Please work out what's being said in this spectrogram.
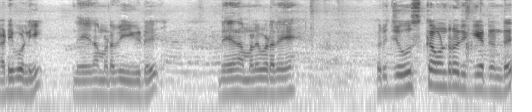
അടിപൊളി. ഇതേ നമ്മുടെ വീട്. ദേ നമ്മളിവിടെ ഒരു ജ്യൂസ് കൗണ്ടർ ഒരുക്കിയിട്ടുണ്ട്.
